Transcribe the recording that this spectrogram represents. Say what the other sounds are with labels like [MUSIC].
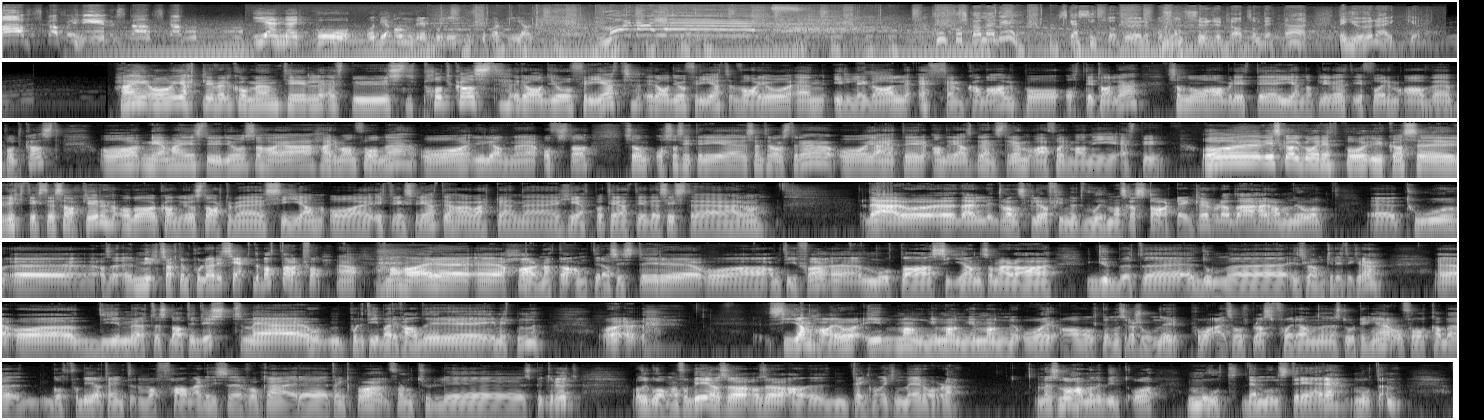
avskaffe hele statsskatten. I NRK og de andre politiske partiene. Hvorfor skal jeg det? Skal jeg sitte og høre på sånn surreprat som dette her? Det gjør jeg ikke. Hei og hjertelig velkommen til FBUs podkast Radio Frihet. Radio Frihet var jo en illegal FM-kanal på 80-tallet, som nå har blitt eh, gjenopplivet i form av podkast. Og med meg i studio så har jeg Herman Faane og Julianne Ofstad, som også sitter i sentralstyret. Og jeg heter Andreas Brennstrøm og er formann i FPU. Og vi skal gå rett på ukas eh, viktigste saker, og da kan vi jo starte med Sian og ytringsfrihet. Det har jo vært en eh, het potet i det siste, Herman. Det er jo det er litt vanskelig å finne ut hvor man skal starte, egentlig. For her har man jo eh, to eh, altså, Mildt sagt en polarisert debatt, da, i hvert fall. Ja. Man har eh, hardnakka antirasister eh, og Antifa eh, mot da Sian, som er da gubbete, dumme islamkritikere. Eh, og de møtes da til dyst med politibarrikader i midten. Og eh, Sian har jo i mange, mange mange år avholdt demonstrasjoner på Eidsvolls plass foran eh, Stortinget, og folk har bare gått forbi og tenkt hva faen er det disse folka her eh, tenker på? For noe tull de spytter ut. Og så går man forbi, og så, og så tenker man ikke noe mer over det. Mens nå har man jo begynt å motdemonstrere mot dem.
